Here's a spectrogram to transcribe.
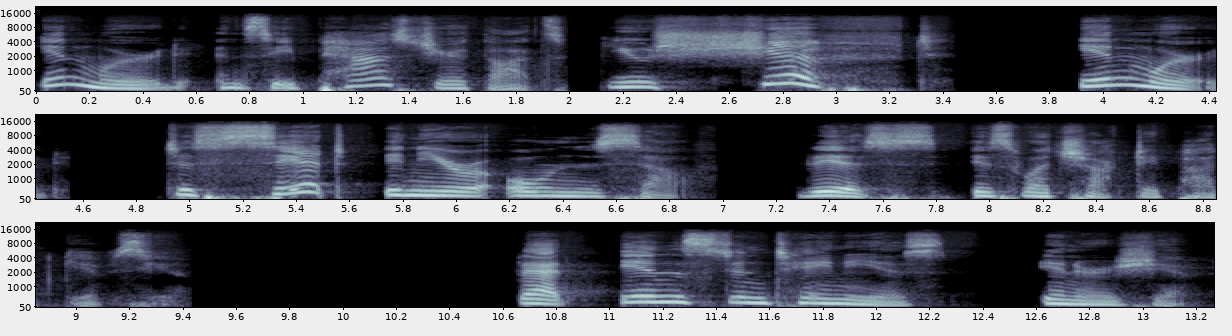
inward and see past your thoughts, you shift inward to sit in your own self. This is what Shaktipat gives you that instantaneous inner shift.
